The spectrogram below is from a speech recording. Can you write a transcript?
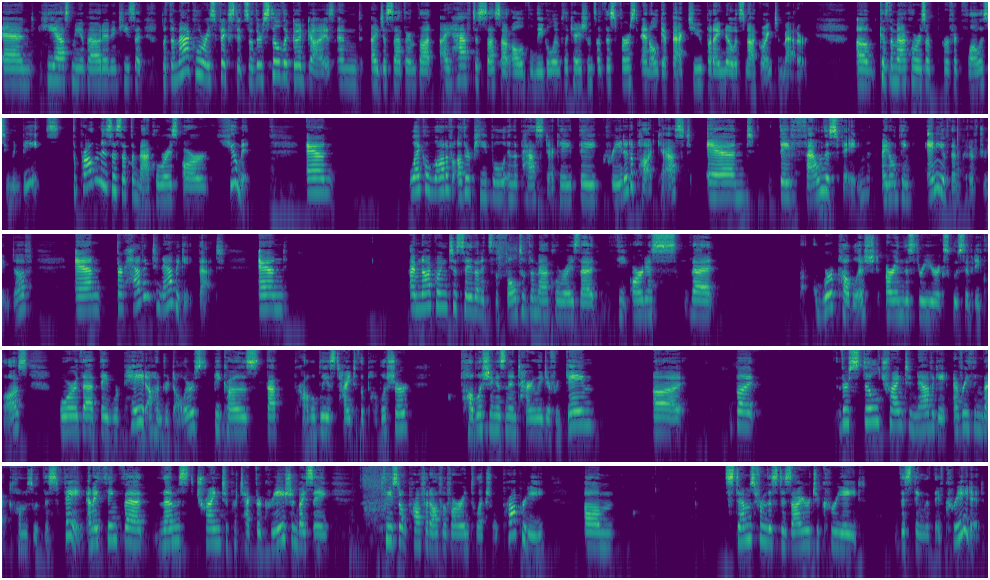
and he asked me about it, and he said, "But the McElroys fixed it, so they're still the good guys." And I just sat there and thought, I have to suss out all of the legal implications of this first, and I'll get back to you. But I know it's not going to matter because um, the McElroys are perfect, flawless human beings. The problem is, is that the McElroys are human. And like a lot of other people in the past decade, they created a podcast and they've found this fame. I don't think any of them could have dreamed of. And they're having to navigate that. And I'm not going to say that it's the fault of the McElroys that the artists that were published are in this three year exclusivity clause, or that they were paid $100 because that probably is tied to the publisher. Publishing is an entirely different game. Uh, but they're still trying to navigate everything that comes with this fame. And I think that them trying to protect their creation by saying, please don't profit off of our intellectual property, um, stems from this desire to create this thing that they've created.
